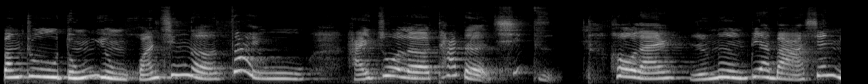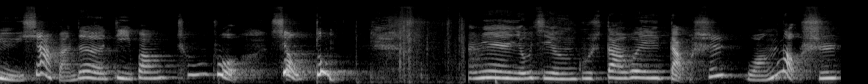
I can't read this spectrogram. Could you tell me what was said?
帮助董永还清了债务，还做了他的妻子。后来人们便把仙女下凡的地方称作孝洞。下面有请故事大会导师王老师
